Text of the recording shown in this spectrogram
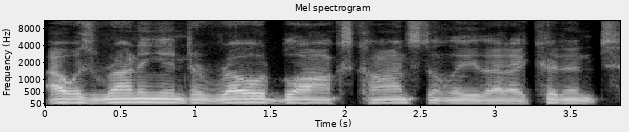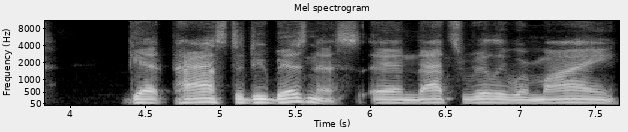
I was running into roadblocks constantly that I couldn't get past to do business. And that's really where my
